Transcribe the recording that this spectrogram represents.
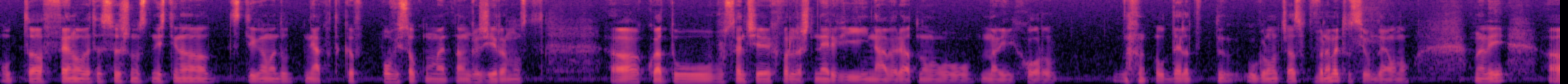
от а, феновете всъщност наистина стигаме до някакъв такъв по-висок момент на ангажираност, а, която освен, че хвърляш нерви и най-вероятно нали, хора отделят огромна част от времето си отделно. Нали, а,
